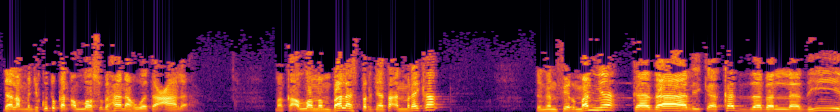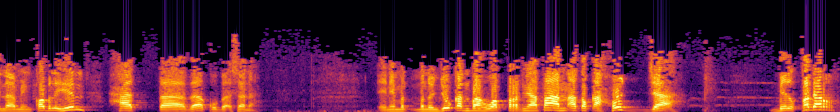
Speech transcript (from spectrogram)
dalam menyekutukan Allah Subhanahu wa taala. Maka Allah membalas pernyataan mereka dengan firman-Nya, "Kadzalika kadzdzaba alladziina min qablihim hatta dzaqu ba'sana." Ini menunjukkan bahwa pernyataan ataukah hujjah bil qadar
